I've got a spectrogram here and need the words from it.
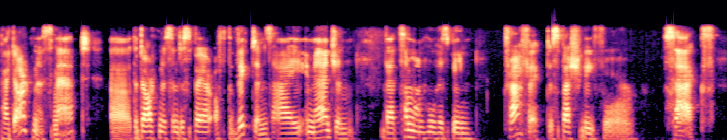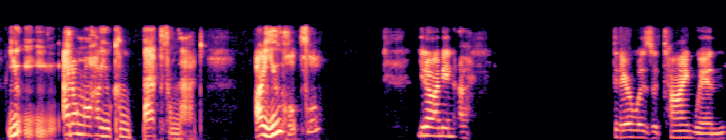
by darkness, Matt. Uh, the darkness and despair of the victims. I imagine that someone who has been trafficked, especially for sex, you, you I don't know how you come back from that. Are you hopeful? You know, I mean, uh, there was a time when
